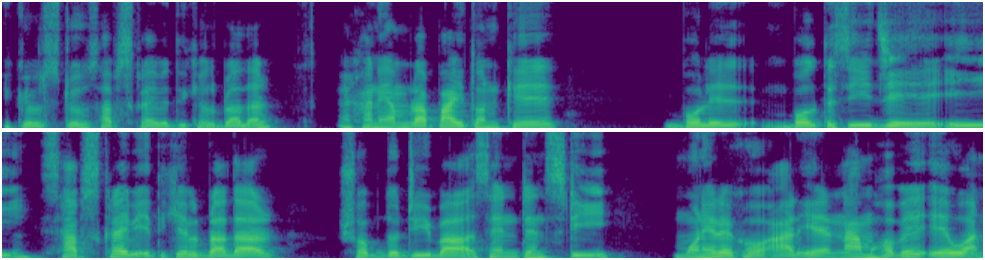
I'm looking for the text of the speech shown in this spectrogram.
equals to subscribe ethical brother এখানে আমরা পাইথনকে বলে, বলতেছি যে এই সাবস্ক্রাইব এথিক্যাল ব্রাদার শব্দটি বা সেন্টেন্সটি মনে রেখো, আর এর নাম হবে এ ওয়ান।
